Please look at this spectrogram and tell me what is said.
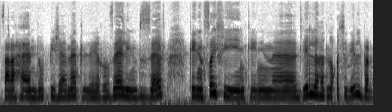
صراحة عنده بيجامات اللي غزالين بزاف. كاينين صيفيين كاينين آه، ديال هاد الوقيتة ديال البرد.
